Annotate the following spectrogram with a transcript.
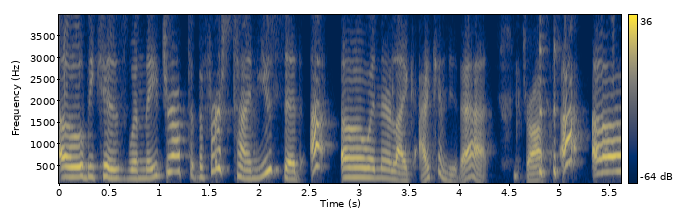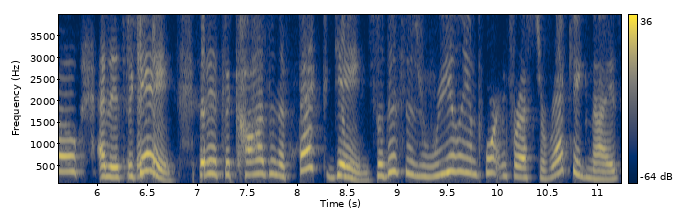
oh, because when they dropped it the first time, you said, uh oh, and they're like, I can do that. Drop, uh oh, and it's a game, but it's a cause and effect game. So this is really important for us to recognize.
